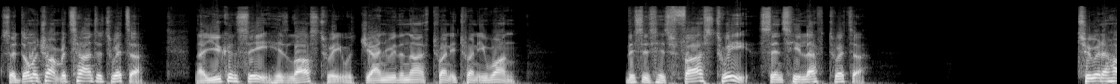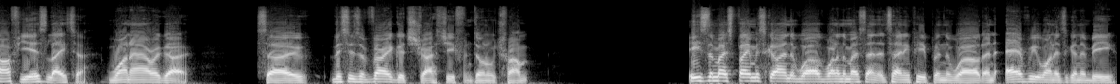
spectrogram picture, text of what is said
So Donald Trump returned to Twitter. Now you can see his last tweet was January the 9th, 2021. This is his first tweet since he left Twitter. Two and a half years later, one hour ago. So this is a very good strategy from Donald Trump. He's the most famous guy in the world, one of the most entertaining people in the world, and everyone is going to be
